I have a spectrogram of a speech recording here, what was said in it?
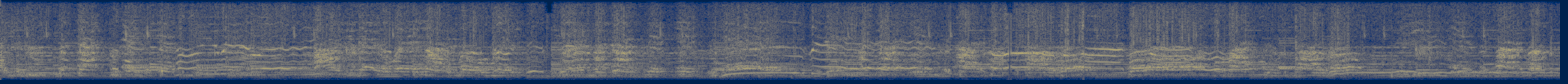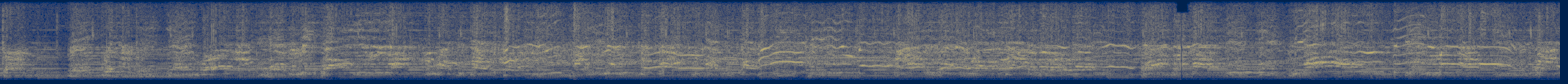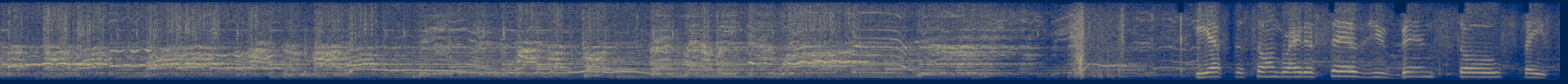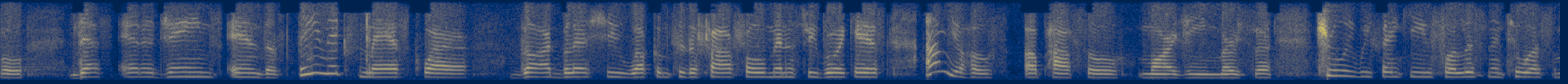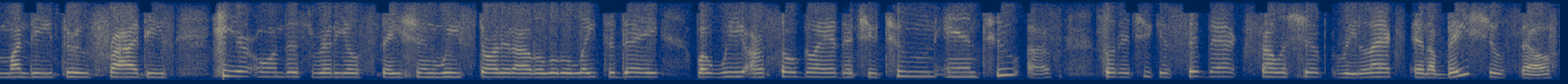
me. The songwriter says you've been so faithful. That's Etta James and the Phoenix Mass Choir. God bless you. Welcome to the Fivefold Ministry broadcast. I'm your host, Apostle Margie Mercer. Truly, we thank you for listening to us Monday through Fridays here on this radio station. We started out a little late today, but we are so glad that you tune in to us so that you can sit back, fellowship, relax, and abase yourself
